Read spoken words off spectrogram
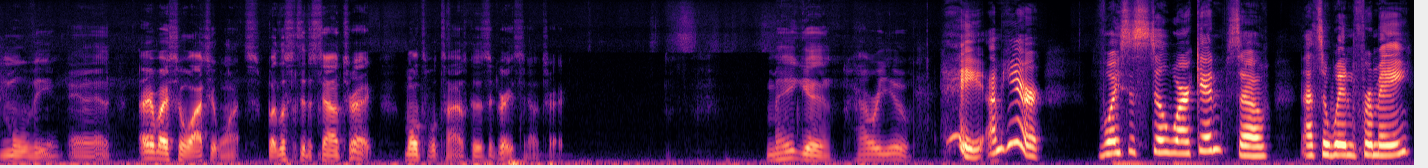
movie, and everybody should watch it once. But listen to the soundtrack multiple times because it's a great soundtrack. Megan, how are you? Hey, I'm here. Voice is still working, so that's a win for me.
